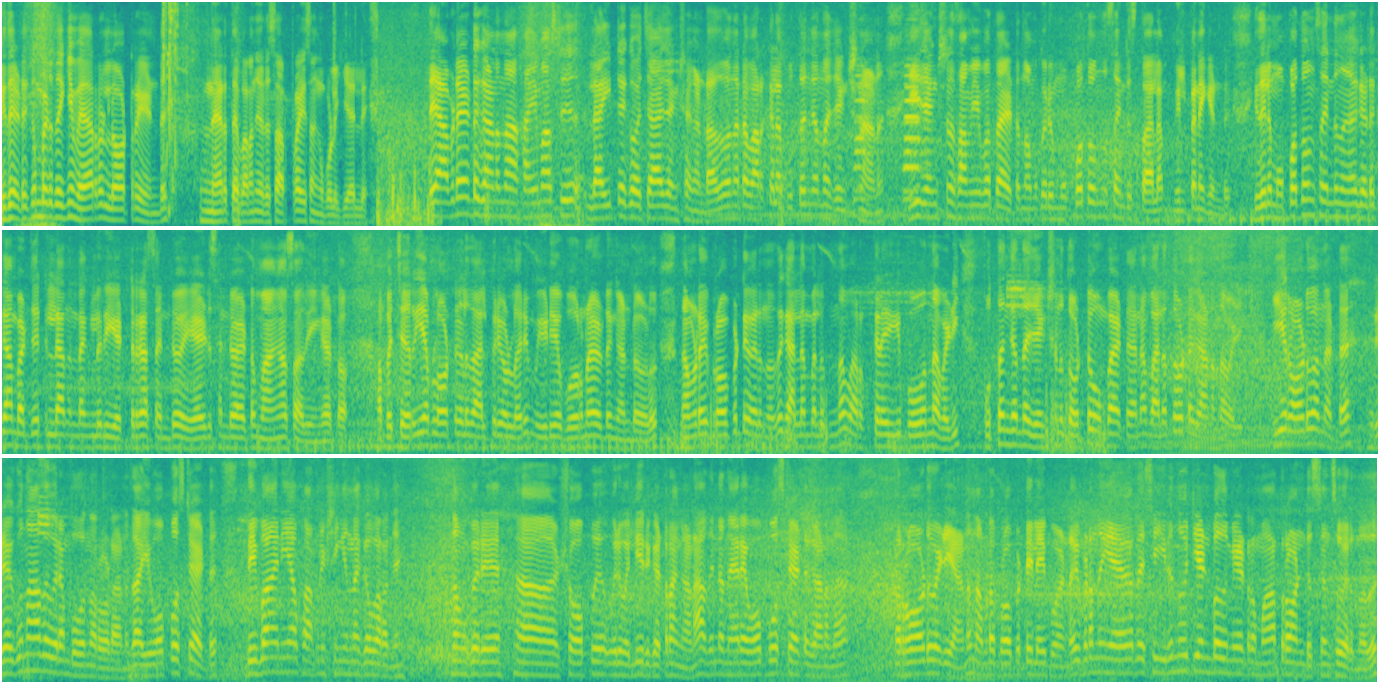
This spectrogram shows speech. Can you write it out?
ഇത് എടുക്കുമ്പോഴത്തേക്കും വേറൊരു ലോട്ടറി ഉണ്ട്. നേരത്തെ പറഞ്ഞൊരു സർപ്രൈസ് അങ്ങ് പൊളിക്കുക ദേ അവിടെയായിട്ട് കാണുന്ന ഹൈമാസ്റ്റ് ലൈറ്റൊക്കെ വെച്ച ആ ജംഗ്ഷൻ കണ്ട? അത് വന്നിട്ട് വർക്കല പുത്തഞ്ചെന്ന ജംഗ്ഷനാണ്. ഈ ജംഗ്ഷന് സമീപത്തായിട്ട് നമുക്കൊരു മുപ്പത്തൊന്ന് സെന്റ് സ്ഥലം വിൽപ്പനയ്ക്കുണ്ട്. ഇതിൽ മുപ്പത്തൊന്ന് സെന്റ് നിങ്ങൾക്ക് എടുക്കാൻ ബഡ്ജറ്റ് ഇല്ലാന്നുണ്ടെങ്കിൽ ഒരു എട്ടര സെന്റോ ഏഴ് സെന്റോ ആയിട്ട് വാങ്ങാൻ സാധിക്കും കേട്ടോ. അപ്പോൾ ചെറിയ പ്ലോട്ടുകൾ താല്പര്യമുള്ളവരും വീഡിയോ പൂർണമായിട്ടും കണ്ടോളൂ. നമ്മുടെ ഈ പ്രോപ്പർട്ടി വരുന്നത് കല്ലമ്പലത്ത് നിന്ന് വർക്കലയ്ക്ക് പോകുന്ന വഴി പുത്തഞ്ചന്ത ജംഗ്ഷന് തൊട്ട് മുമ്പായിട്ട് തന്നെ വലത്തോട്ട് കാണുന്ന വഴി. ഈ റോഡ് വന്നിട്ട് രഘുനാഥപുരം പോകുന്ന റോഡാണ്. ഇതാ ഈ ഓപ്പോസിറ്റ് ആയിട്ട് ദിവാനിയ ഫർണിഷിംഗ് എന്നൊക്കെ പറഞ്ഞ് നമുക്കൊരു ഷോപ്പ് ഒരു വലിയൊരു കെട്ടിടം കാണാം. അതിന്റെ നേരെ ഓപ്പോസിറ്റായിട്ട് കാണുന്ന റോഡ് വഴിയാണ് നമ്മുടെ പ്രോപ്പർട്ടിയിലേക്ക് പോകേണ്ടത്. ഇവിടെ നിന്ന് ഏകദേശം ഇരുന്നൂറ്റി എൺപത് മീറ്റർ മാത്രമാണ് ഡിസ്റ്റൻസ് വരുന്നത്.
